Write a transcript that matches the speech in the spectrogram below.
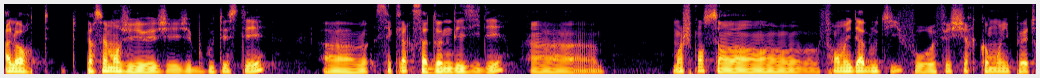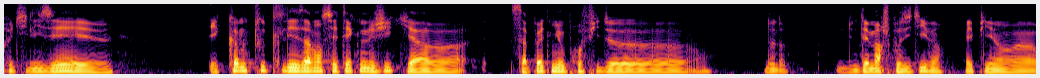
Alors, personnellement, j'ai beaucoup testé. c'est clair que ça donne des idées. moi, je pense que c'est un formidable outil. Il faut réfléchir comment il peut être utilisé. Et, comme toutes les avancées technologiques, y a ça peut être mis au profit de, d'une démarche positive. Et puis, euh,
